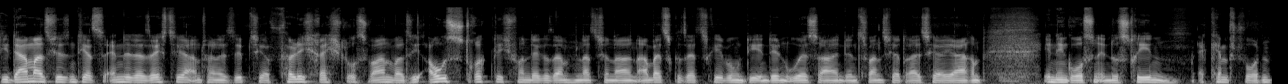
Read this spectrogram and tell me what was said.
Die damals, wir sind jetzt Ende der 60er, Anfang der 70er, völlig rechtlos waren, weil sie ausdrücklich von der gesamten nationalen Arbeitsgesetzgebung, die in den USA in den 20er, 30er Jahren in den großen Industrien erkämpft bekämpft wurden,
